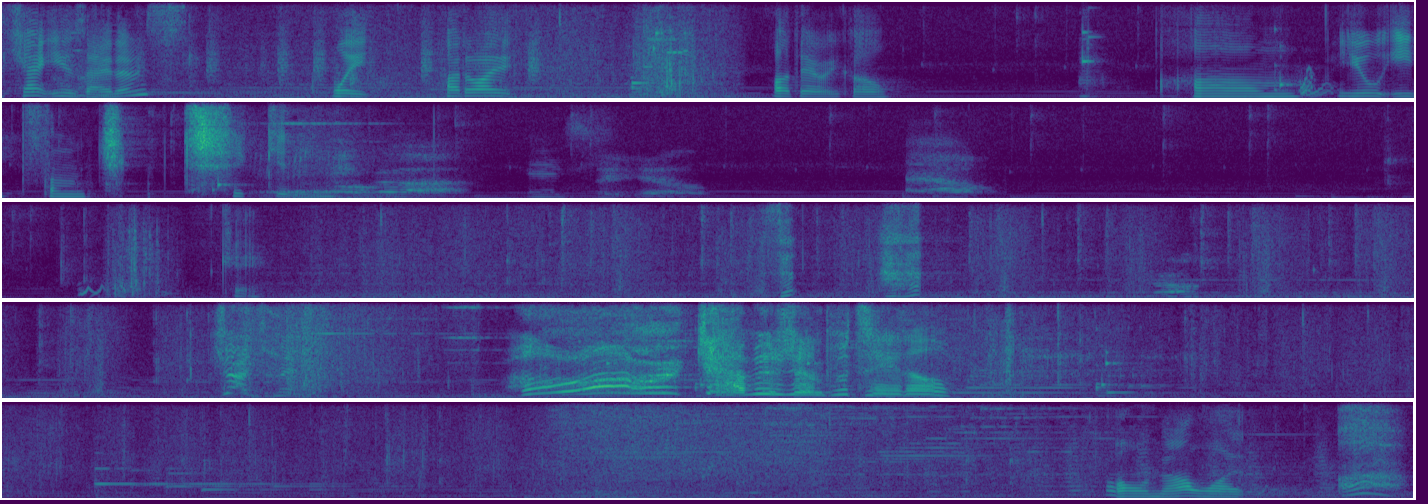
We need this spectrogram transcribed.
Can't use items? Wait, how do I... Oh, there we go. Um, you eat some ch chicken. Okay. Judgment. Cabbage and potato! What? Ah,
